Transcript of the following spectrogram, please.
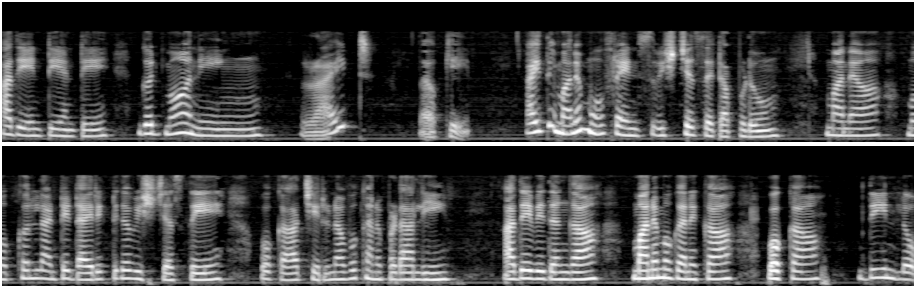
అదేంటి అంటే గుడ్ మార్నింగ్ రైట్? ఓకే. అయితే మనము ఫ్రెండ్స్ విష్ చేసేటప్పుడు మన ముఖంలో అంటే డైరెక్ట్గా విష్ చేస్తే ఒక చిరునవ్వు కనపడాలి. అదేవిధంగా మనము గనక ఒక దీనిలో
